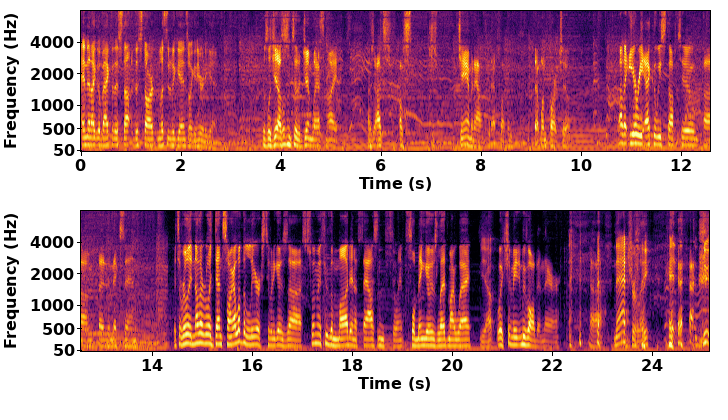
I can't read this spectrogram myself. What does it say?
and then I go back to the st- the start and listen to it again so I can hear it again. It was legit. I was listening to the gym last night. I was, I was, I was just jamming out to that fucking that one part too. Lot of eerie, echoey stuff too. Um, that they mix in. It's a really another really dense song. I love the lyrics too when he goes uh, swimming through the mud and a thousand fl- flamingos led my way. Yep. Which I mean, we've all been there. Uh, naturally. Do,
